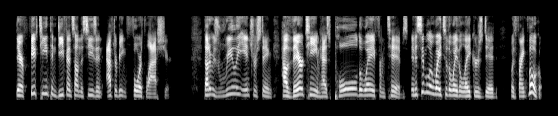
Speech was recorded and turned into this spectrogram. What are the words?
They're 15th in defense on the season after being fourth last year. Thought it was really interesting how their team has pulled away from Tibbs in a similar way to the way the Lakers did with Frank Vogel.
